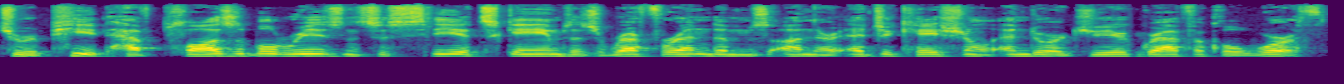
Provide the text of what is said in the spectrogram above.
to repeat, have plausible reasons to see its games as referendums on their educational and or geographical worth,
